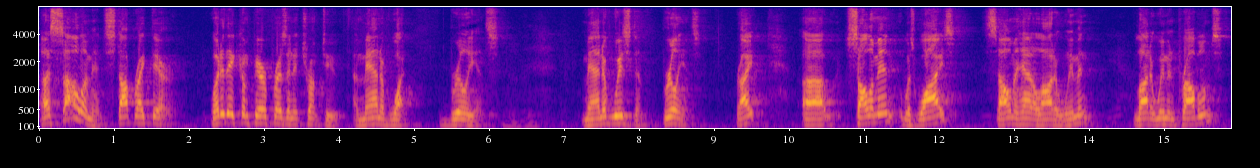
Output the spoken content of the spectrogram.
A Solomon. Stop right there. What do they compare President Trump to? A man of what? Brilliance. Man of wisdom. Brilliance. Right? Uh, Solomon was wise. Solomon had a lot of women, a lot of women problems,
